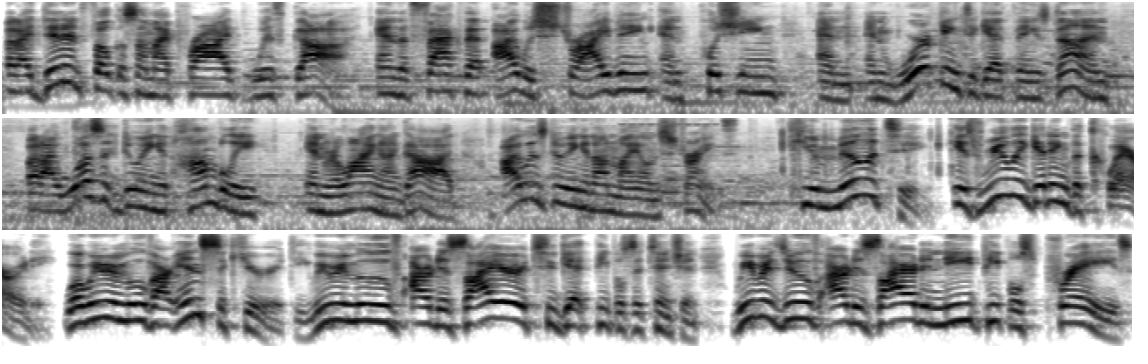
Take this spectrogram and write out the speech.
But I didn't focus on my pride with God and the fact that I was striving and pushing and, and working to get things done, but I wasn't doing it humbly and relying on God. I was doing it on my own strength. Humility is really getting the clarity where we remove our insecurity, we remove our desire to get people's attention, we remove our desire to need people's praise.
